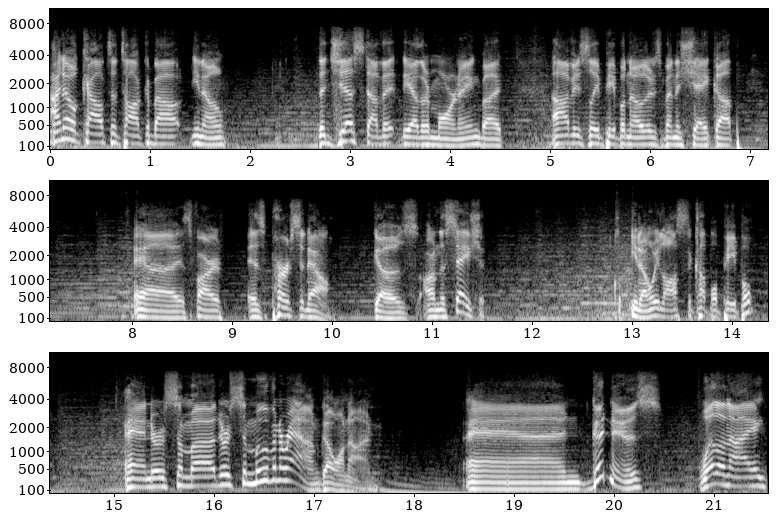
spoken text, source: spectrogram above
I know Calta talked about, you know, the gist of it the other morning, but obviously people know there's been a shakeup uh, as far as personnel goes on the station. you know, we lost a couple people, and there's some uh, there's some moving around going on. And good news, Will and I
